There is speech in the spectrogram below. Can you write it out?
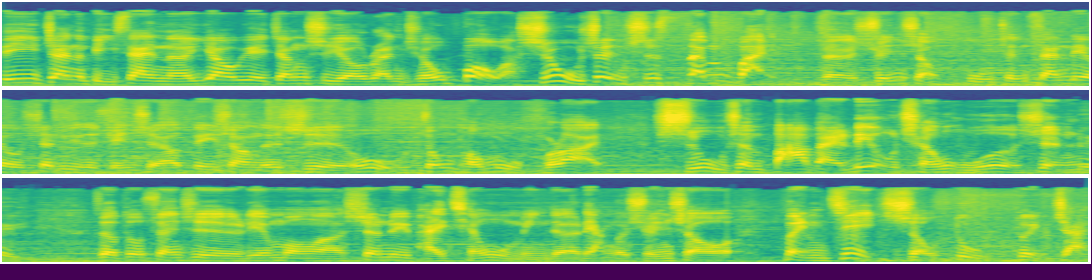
第一站的比赛呢，耀月将是由软球 BO 啊十五胜十三败的选手，五成三六胜率的选手要对上的是哦中头木 Fly 十五胜八败六成五二胜率，这都算是联盟啊胜率排前五名的两个选手，本季首度对战。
